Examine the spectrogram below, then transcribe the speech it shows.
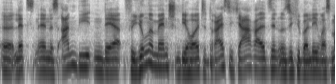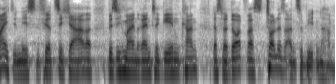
äh, letzten Endes anbieten, der für junge Menschen, die heute 30 Jahre alt sind und sich überlegen, was mache ich die nächsten 40 Jahre, bis ich mal in Rente gehen kann, dass wir dort was Tolles anzubieten haben.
